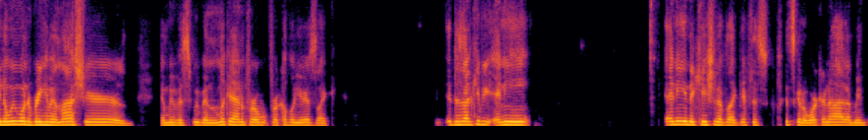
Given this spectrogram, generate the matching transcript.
you know, we wanted to bring him in last year, and we've we've been looking at him for for a couple years. Like, does that give you any any indication of like if this it's going to work or not? I mean,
